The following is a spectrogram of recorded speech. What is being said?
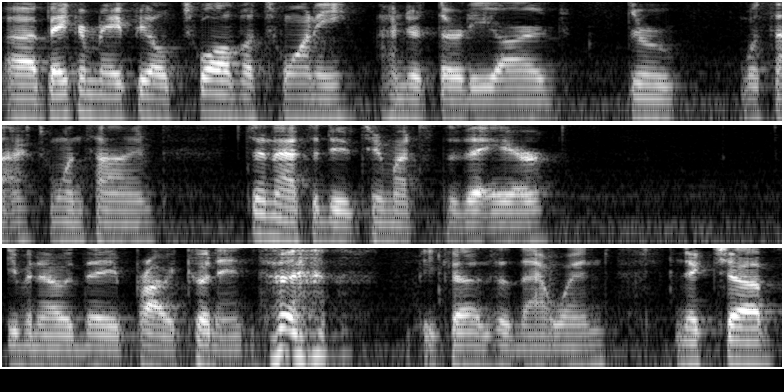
Uh, Baker Mayfield, twelve of 20, 130 yards. Threw was sacked one time. Didn't have to do too much to the air, even though they probably couldn't because of that wind. Nick Chubb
